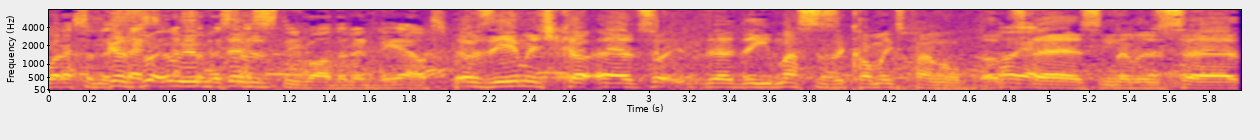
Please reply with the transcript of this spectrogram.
well, that's a, Because necess- that's we- a necessity rather than anything else. There was the image, co- uh, so the, the Masters of Comics panel Oh, upstairs, and there was uh,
